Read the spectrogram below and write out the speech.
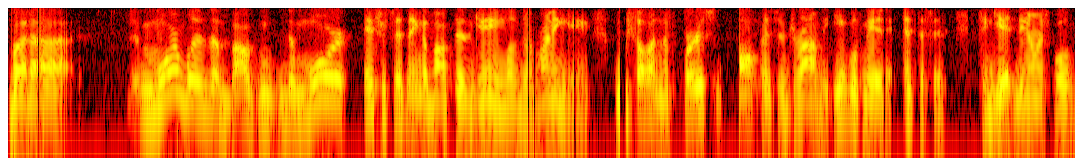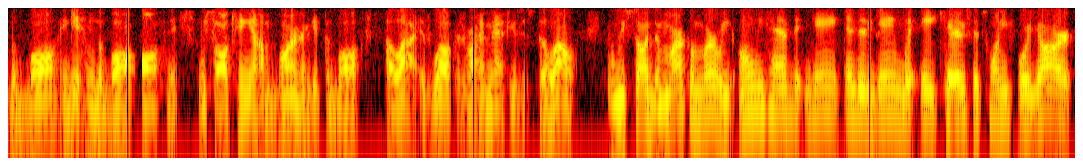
But uh more was about the more interesting thing about this game was the running game. We saw in the first offensive drive, the Eagles made an emphasis to get Darren Sproles the ball and get him the ball often. We saw Kenjon Barner get the ball a lot as well because Ryan Mathews is still out. And we saw DeMarco Murray only have the game ended the game with eight carries for 24 yards,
